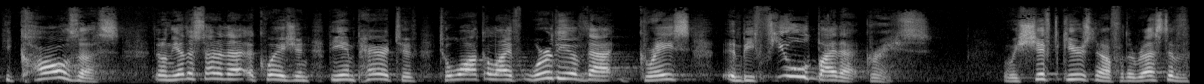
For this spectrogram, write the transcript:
He calls us that on the other side of that equation, the imperative to walk a life worthy of that grace and be fueled by that grace. And we shift gears now for the rest of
